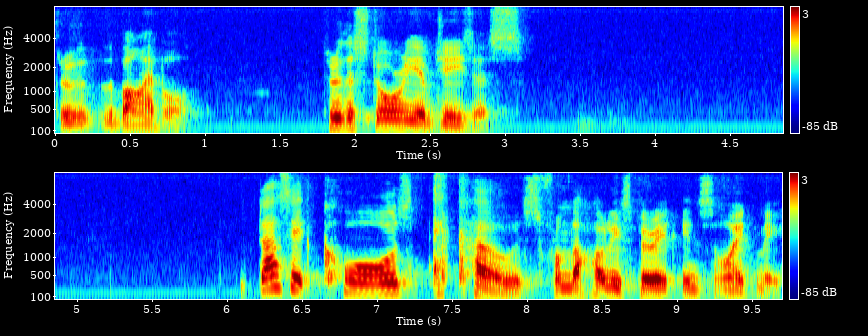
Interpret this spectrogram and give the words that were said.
through the Bible, through the story of Jesus? does it cause echoes from the Holy Spirit inside me?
